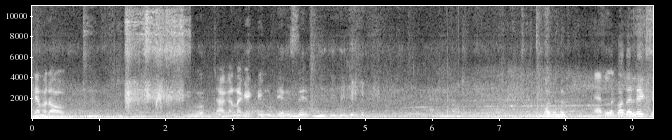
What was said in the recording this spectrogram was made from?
ক্যামেরা অফ। ও জাগা নাকে একটাই মুট দিয়ে দিচ্ছে এতলা কথা লিখছে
